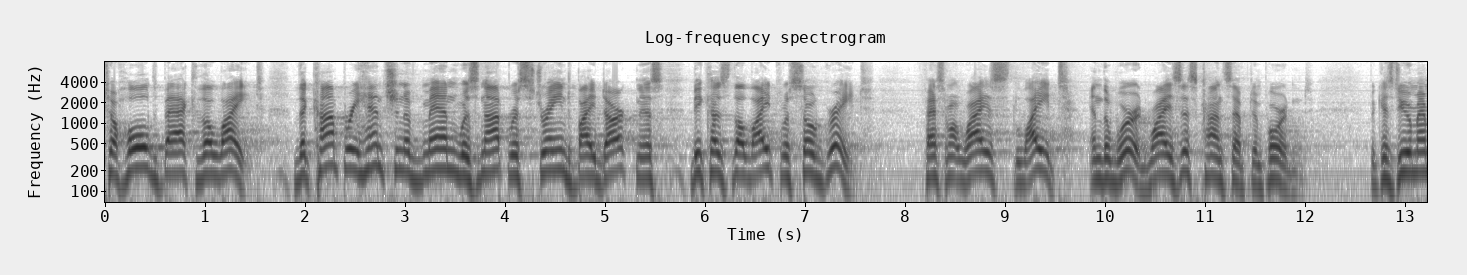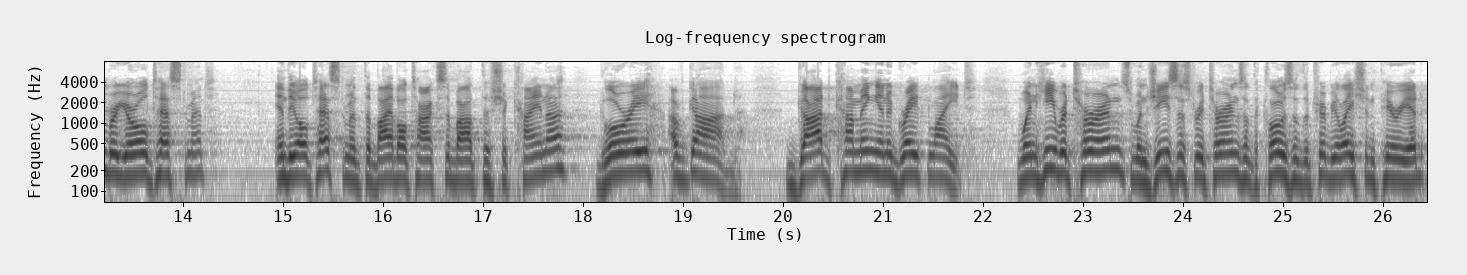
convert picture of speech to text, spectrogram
to hold back the light. The comprehension of men was not restrained by darkness because the light was so great. Pastor Mark, why is light and the Word, why is this concept important? Because do you remember your Old Testament? In the Old Testament, the Bible talks about the Shekinah glory of God, God coming in a great light when he returns, when Jesus returns at the close of the tribulation period,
